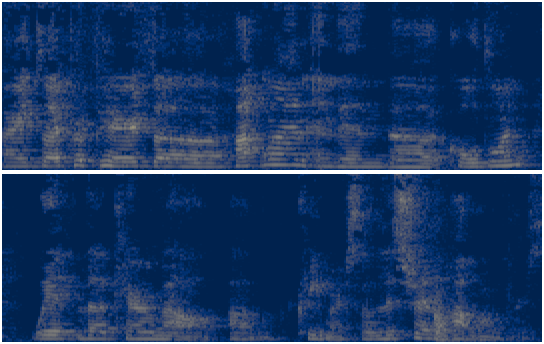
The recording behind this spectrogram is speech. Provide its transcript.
All right, so I prepared the hot one and then the cold one with the caramel um, creamer. So let's try the hot one first.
